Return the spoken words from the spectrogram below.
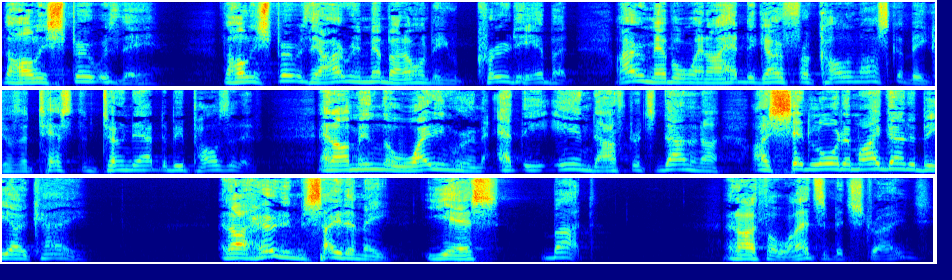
The Holy Spirit was there. The Holy Spirit was there. I remember, I don't want to be crude here, but I remember when I had to go for a colonoscopy because a test had turned out to be positive. And I'm in the waiting room at the end after it's done. And I, I said, Lord, am I going to be okay? And I heard him say to me, Yes, but. And I thought, well, that's a bit strange.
